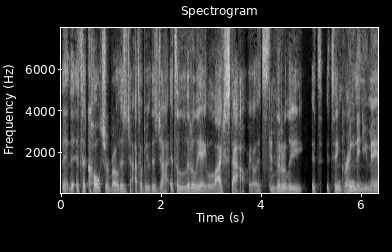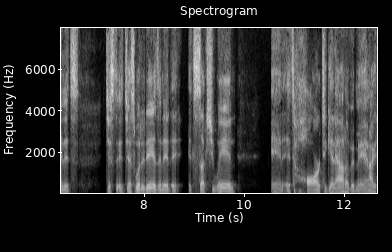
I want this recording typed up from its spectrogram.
It's a culture, bro. This job, I told people, this job, it's a literally a lifestyle. It's Mhm. literally, it's it's ingrained in you, man. It's just it's just what it is, and it, it it sucks you in, and it's hard to get out of it, man. I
